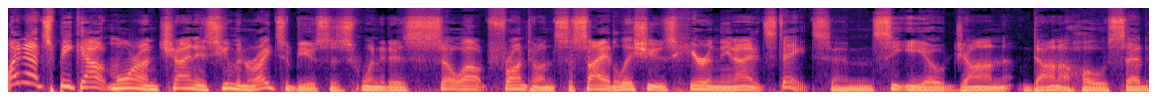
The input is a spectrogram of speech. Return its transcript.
why not speak out more on China's human rights abuses when it is so out front on societal issues here in the United States? And CEO John Donahoe said,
